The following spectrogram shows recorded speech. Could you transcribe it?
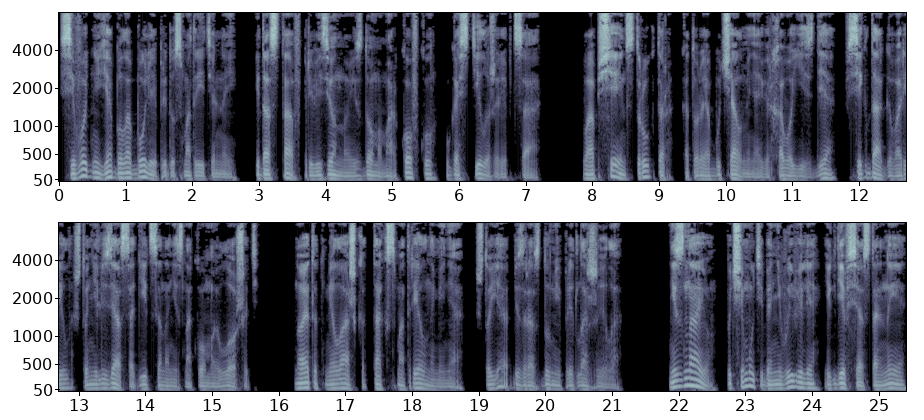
Сегодня я была более предусмотрительной и, достав привезенную из дома морковку, угостила жеребца. Вообще инструктор, который обучал меня верховой езде, всегда говорил, что нельзя садиться на незнакомую лошадь. Но этот милашка так смотрел на меня, что я без раздумий предложила. «Не знаю, почему тебя не вывели и где все остальные,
